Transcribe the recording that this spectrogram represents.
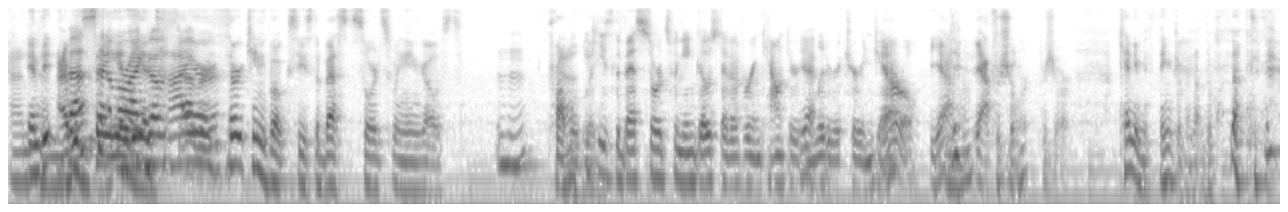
And, In the, and I would say in the entire ever. 13 books, he's the best sword swinging ghost. Hmm Probably. think he's the best sword swinging ghost I've ever encountered Yeah. in literature in general. Yeah, yeah, for sure, for sure. I can't even think of another one. now, to be-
